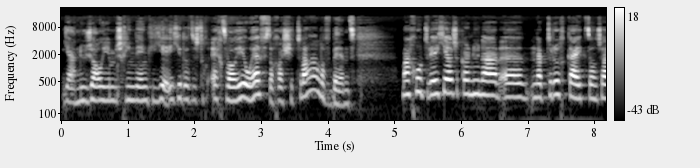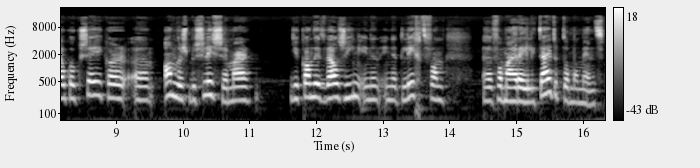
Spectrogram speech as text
ja, nu zal je misschien denken: jeetje, dat is toch echt wel heel heftig als je 12 bent. Maar goed, weet je, als ik er nu naar, uh, naar terugkijk, dan zou ik ook zeker uh, anders beslissen. Maar je kan dit wel zien in, een, in het licht van van mijn realiteit op dat moment.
